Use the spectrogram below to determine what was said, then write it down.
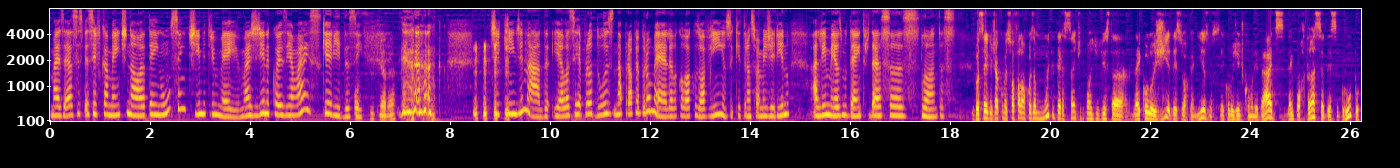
Mas essa especificamente não, ela tem um centímetro e meio. Imagina coisinha mais querida, assim. Fofinha, né? tiquinho de nada. E ela se reproduz na própria bromélia. Ela coloca os ovinhos e que transforma em gerino ali mesmo dentro dessas plantas. E você já começou a falar uma coisa muito interessante do ponto de vista da ecologia desses organismos, da ecologia de comunidades, da importância desse grupo,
